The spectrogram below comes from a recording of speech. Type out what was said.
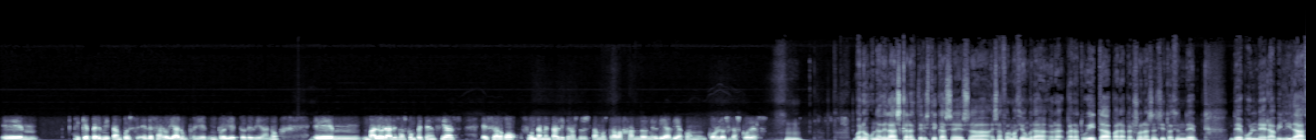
y que permitan pues eh, desarrollar un, un proyecto de vida no eh, valorar esas competencias es algo fundamental y que nosotros estamos trabajando en el día a día con, con los y las coders bueno, una de las características es esa, esa formación gratuita para personas en situación de, de vulnerabilidad,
